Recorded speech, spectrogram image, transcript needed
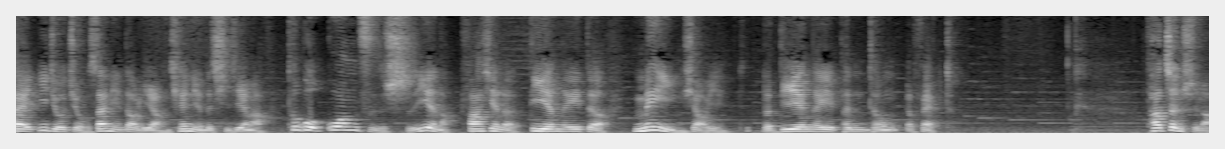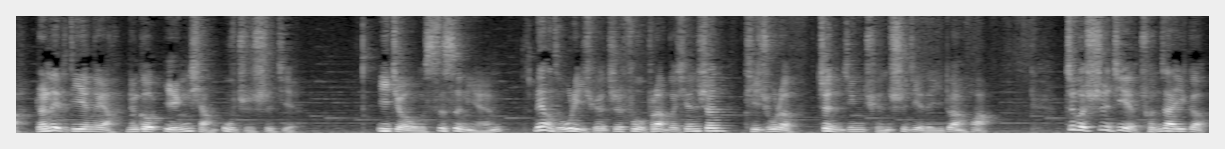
在一九九三年到两千年的期间啊。透过光子实验呢、啊，发现了 DNA 的魅影效应 （the DNA Pantone Effect）。它证实了人类的 DNA 啊，能够影响物质世界。一九四四年，量子物理学之父弗朗克先生提出了震惊全世界的一段话：这个世界存在一个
